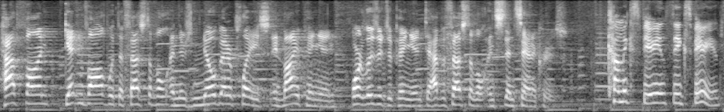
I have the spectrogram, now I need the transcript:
have fun, get involved with the festival, and there's no better place, in my opinion, or Lizard's opinion, to have a festival in Santa Cruz. Come experience the experience.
